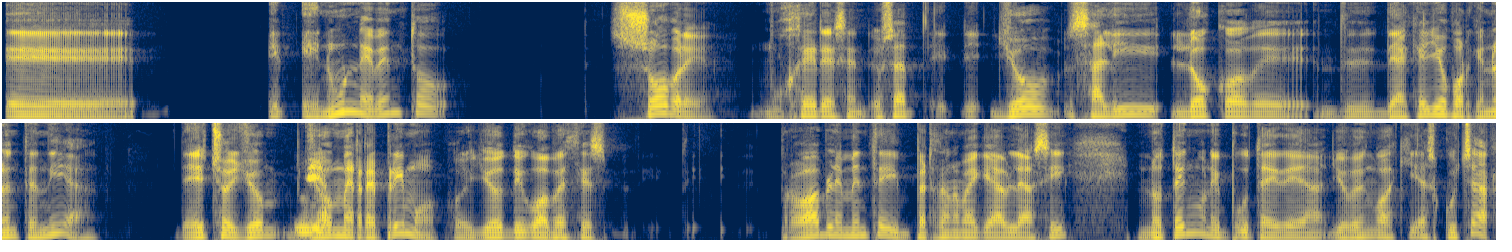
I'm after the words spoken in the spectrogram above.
Eh, en un evento sobre mujeres. o sea, yo salí loco de, aquello porque no entendía. De hecho, yo, yo me reprimo, porque yo digo a veces, probablemente, y perdóname que hable así, no tengo ni puta idea, yo vengo aquí a escuchar.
